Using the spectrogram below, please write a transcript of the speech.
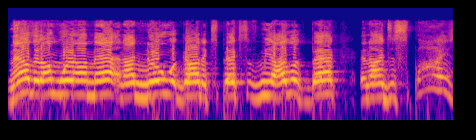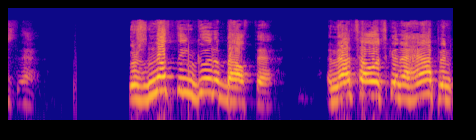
now that I'm where I'm at and I know what God expects of me, I look back and I despise that. There's nothing good about that. And that's how it's going to happen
